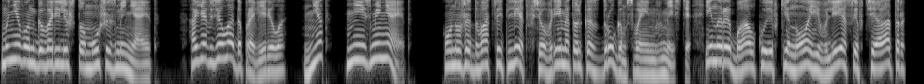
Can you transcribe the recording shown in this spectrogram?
Мне вон говорили, что муж изменяет. А я взяла да проверила. Нет, не изменяет. Он уже 20 лет все время только с другом своим вместе. И на рыбалку, и в кино, и в лес, и в театр.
